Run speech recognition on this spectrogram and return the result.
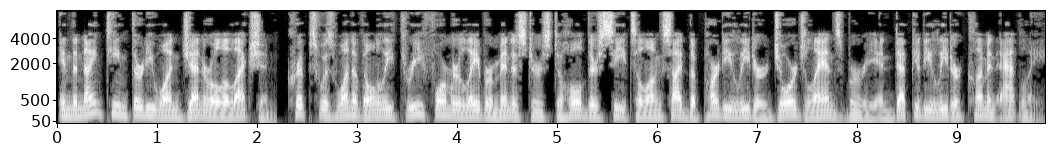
In the 1931 general election, Cripps was one of only three former Labour ministers to hold their seats alongside the party leader George Lansbury and deputy leader Clement Attlee.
